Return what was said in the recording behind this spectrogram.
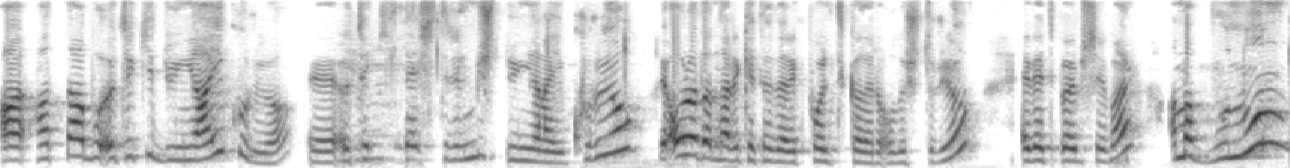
Hatta bu öteki dünyayı kuruyor. E, ötekileştirilmiş dünyayı kuruyor ve oradan hareket ederek politikaları oluşturuyor. Evet böyle bir şey var ama bunun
